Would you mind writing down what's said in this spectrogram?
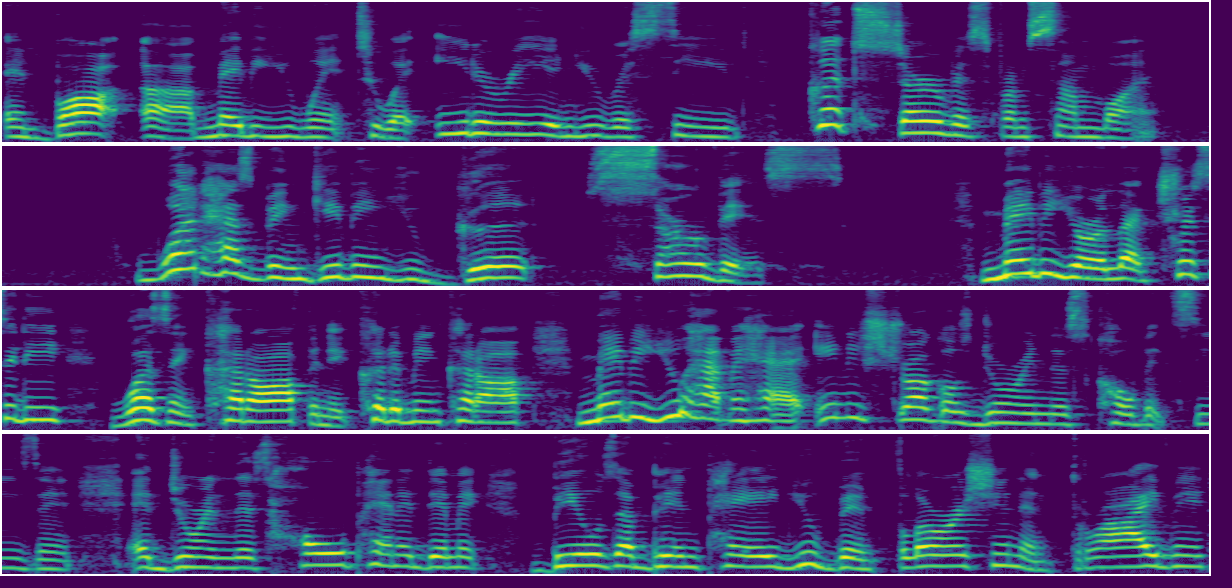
and bought uh maybe you went to a eatery and you received good service from someone? What has been giving you good service? Maybe your electricity wasn't cut off and it could have been cut off. Maybe you haven't had any struggles during this COVID season and during this whole pandemic. Bills have been paid. You've been flourishing and thriving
